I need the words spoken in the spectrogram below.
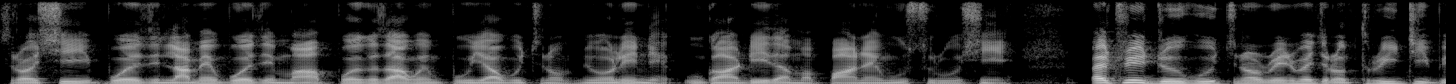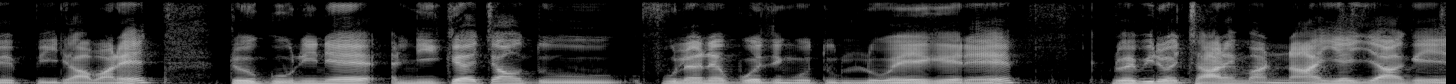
ဆိုတော့ရှေ့ပွဲစဉ်လာမယ့်ပွဲစဉ်မှာပွဲကစားခွင့်ပူရောက်ဖို့ကျွန်တော်မျှော်လင့်နေဥကာဒေတာမပါနိုင်ဘူးဆိုလို့ရှိရင် Patrick Dogu ကျွန်တော် range မှာကျွန်တော် 3G ပဲပေးထားပါတယ် Dogu အနေနဲ့အနီကက်ကြောင့်သူ Fulham နဲ့ပွဲစဉ်ကိုသူလွဲခဲ့တယ်လွဲပြီးတော့ဂျားထဲမှာနားရရခဲ့ရ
